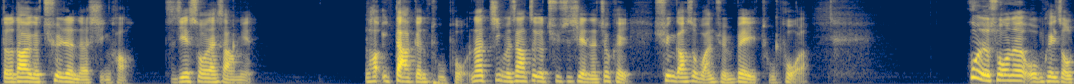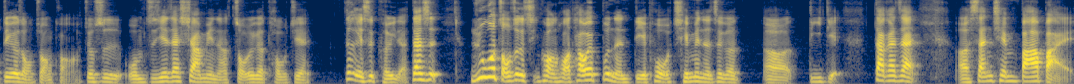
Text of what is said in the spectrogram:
得到一个确认的信号，直接收在上面。然后一大根突破，那基本上这个趋势线呢就可以宣告是完全被突破了，或者说呢，我们可以走第二种状况啊，就是我们直接在下面呢走一个头肩，这个也是可以的。但是如果走这个情况的话，它会不能跌破前面的这个呃低点，大概在呃三千八百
